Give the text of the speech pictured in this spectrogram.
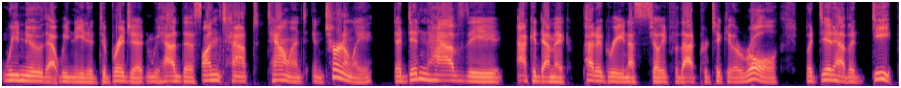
we knew that we needed to bridge it. And we had this untapped talent internally that didn't have the academic pedigree necessarily for that particular role, but did have a deep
